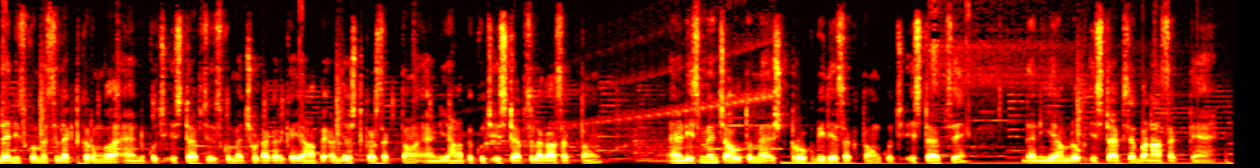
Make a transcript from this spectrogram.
देन इसको मैं सिलेक्ट करूँगा एंड कुछ इस टाइप से इसको मैं छोटा करके यहाँ पे एडजस्ट कर सकता हूँ. एंड यहाँ पे कुछ इस टाइप से लगा सकता हूँ. एंड इसमें चाहूँ तो मैं स्ट्रोक भी दे सकता हूँ कुछ इस टाइप से. देन ये हम लोग इस टाइप से बना सकते हैं.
